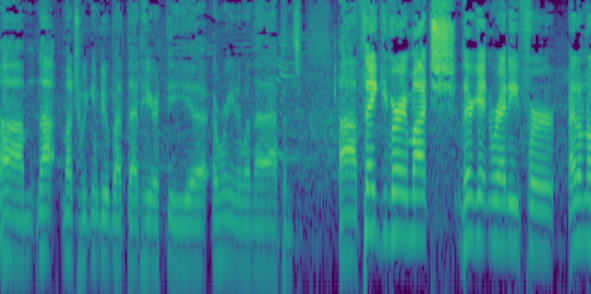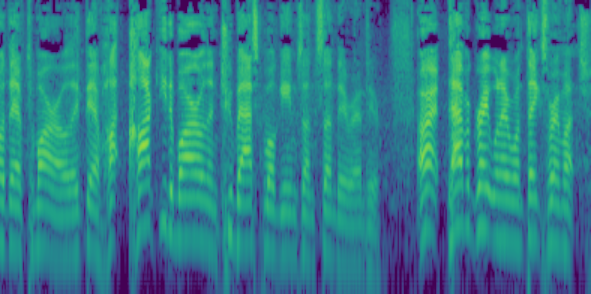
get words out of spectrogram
Um, not much we can do about that here at the uh, arena when that happens. Uh, thank you very much. They're getting ready for, I don't know what they have tomorrow. I think they have ho- hockey tomorrow and then two basketball games on Sunday around here. All right. Have a great one, everyone. Thanks very much.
